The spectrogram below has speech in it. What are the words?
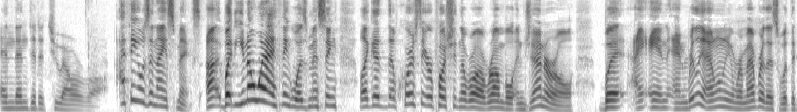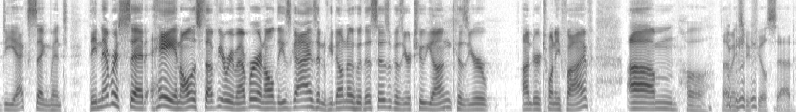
and then did a two hour Raw. I think it was a nice mix. Uh, but you know what I think was missing? Like, uh, of course, they were pushing the Royal Rumble in general, but I and and really, I don't even remember this with the DX segment. They never said, "Hey," and all the stuff you remember, and all these guys, and if you don't know who this is because you're too young, because you're under 25. Um, oh, that makes me feel sad.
